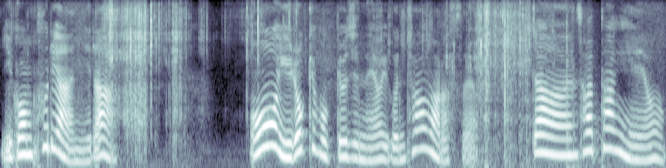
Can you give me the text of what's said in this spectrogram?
이건 풀이 아니라 어 이렇게 벗겨지네요. 이건 처음 알았어요. 짠 사탕이에요.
